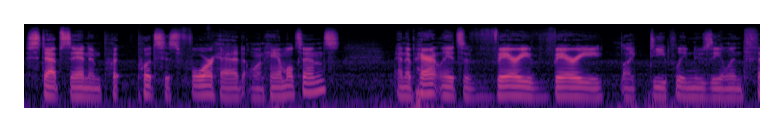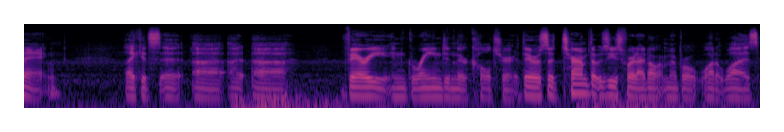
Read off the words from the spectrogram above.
steps in and put puts his forehead on Hamilton's, and apparently it's a very, very like deeply New Zealand thing, like it's a, a, a, a very ingrained in their culture. There was a term that was used for it. I don't remember what it was,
